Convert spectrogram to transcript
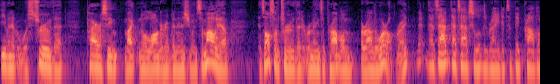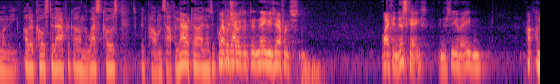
even if it was true that piracy might no longer have been an issue in Somalia, it's also true that it remains a problem around the world, right? That's absolutely right. It's a big problem on the other coast of Africa, on the west coast. It's a big problem in South America. And as we pointed out – That would show that the Navy's efforts, like in this case, in the Sea of Aden, uh,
